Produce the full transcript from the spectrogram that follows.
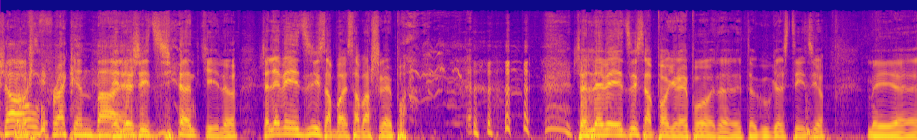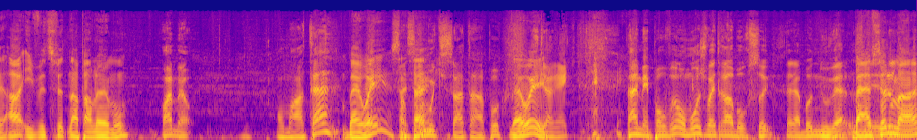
Ciao, donc- frack and bye. Et là, j'ai Diane qui est là. Je te l'avais dit, ça, ça marcherait pas. Je te l'avais dit, ça ne pognerait pas, de- t'as Google Stadia. Mais, euh, ah, il veut tout de suite en parler un mot? Ouais, mais on m'entend? Ben oui, Ben, certain. c'est moi qui s'entend pas. Ben oui. C'est correct. non, mais pour vrai, au moins, je vais être remboursé. C'est la bonne nouvelle. Ben absolument,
